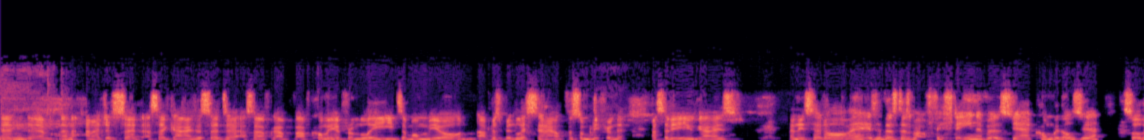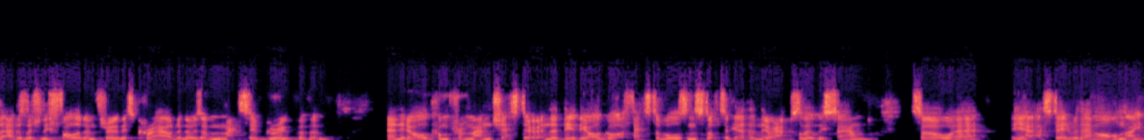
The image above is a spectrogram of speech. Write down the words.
and um, and, and I just said, I said, guys, I said, uh, I said, I've, I've, I've come here from Leeds. I'm on my own. I've just been listening out for somebody from the. I said, are you guys? And they said, oh mate, said, there's there's about 15 of us. Yeah, come with us. Yeah. So that I just literally followed them through this crowd, and there was a massive group of them. And they'd all come from Manchester, and they, they all go to festivals and stuff together, and they were absolutely sound. So uh, yeah, I stayed with them all night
